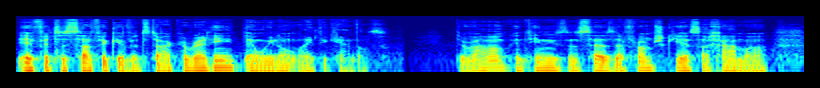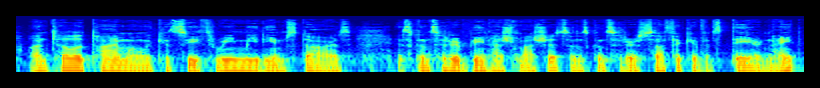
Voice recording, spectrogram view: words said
If it's a safek, if it's dark already, then we don't light the candles. The Rambam continues and says that from Shkias Hachama until the time when we can see three medium stars, it's considered bein hashmashis and it's considered safek if it's day or night,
